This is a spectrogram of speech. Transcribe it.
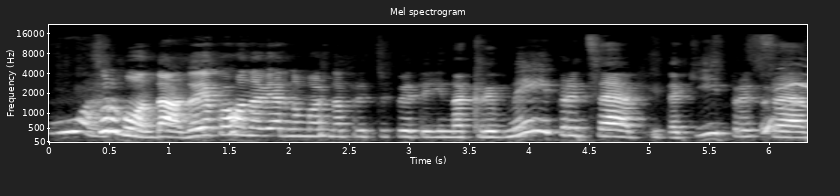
Фургон. Фургон, да, до якого, напевно, можна прицепити і накривний прицеп, і такий прицеп.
